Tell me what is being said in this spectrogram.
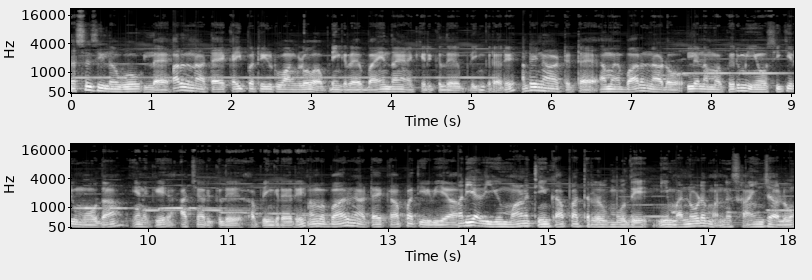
தசசீலவோ இல்ல பாரத நாட்டை கைப்பற்றி விடுவாங்களோ அப்படிங்கிற பயம்தான் எனக்கு இருக்குது அப்படிங்கிறாரு. அண்டை நாட்டுகிட்ட நம்ம பாரத நாடோ இல்ல நம்ம பெருமையோ சீக்கிரமோ தான் எனக்கு அச்சம் இருக்குது அப்படிங்கிறாரு. நம்ம பாரத நாட்டை காப்பாத்திடுவியா? மரியாதையும் மானத்தையும் காப்பாத்துற போது நீ மண்ணோட மண்ணை சாய்ஞ்சாலும்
